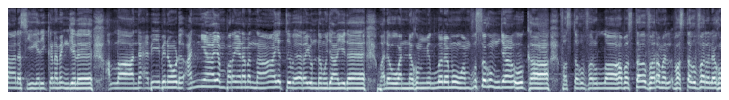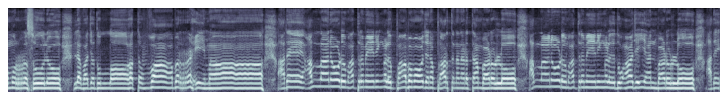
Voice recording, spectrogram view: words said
താല സ്വീകരിക്കണമെങ്കിൽ അള്ളാന്റെ ഹബീബിനോട് അന്യായം പറയണമെന്ന ആയത്ത് വേറെയുണ്ട് മുജാഹിദ്. അന്നഹും ഫസ്തഗ്ഫറുല്ലാഹ വസ്തഗ്ഫറ ലവജദുല്ലാഹ അതെ അള്ളാനോട് മാത്രമേ നിങ്ങൾ പാപമോചന പ്രാർത്ഥന നടത്താൻ പാടുള്ളൂ. അള്ളാൻ അള്ളഹാനോട് മാത്രമേ നിങ്ങൾ ദുആ ചെയ്യാൻ പാടുള്ളൂ. അതേ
